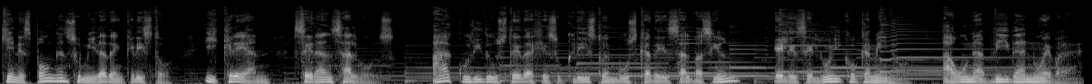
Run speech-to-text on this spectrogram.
Quienes pongan su mirada en Cristo y crean serán salvos. ¿Ha acudido usted a Jesucristo en busca de salvación? Él es el único camino a una vida nueva.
